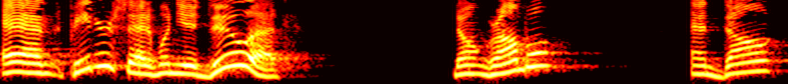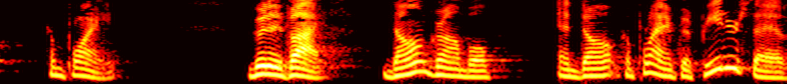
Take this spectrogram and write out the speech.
And Peter said, when you do it, don't grumble and don't complain. Good advice. Don't grumble and don't complain. Because Peter says,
